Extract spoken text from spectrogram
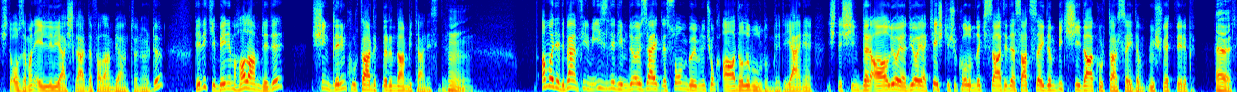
İşte o zaman 50'li yaşlarda falan bir antrenördü. Dedi ki benim halam dedi Schindler'in kurtardıklarından bir tanesi dedi. Hmm. Ama dedi ben filmi izlediğimde özellikle son bölümünü çok ağdalı buldum dedi. Yani işte Schindler ağlıyor ya diyor ya keşke şu kolumdaki saati de satsaydım bir kişiyi daha kurtarsaydım rüşvet verip. Evet.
